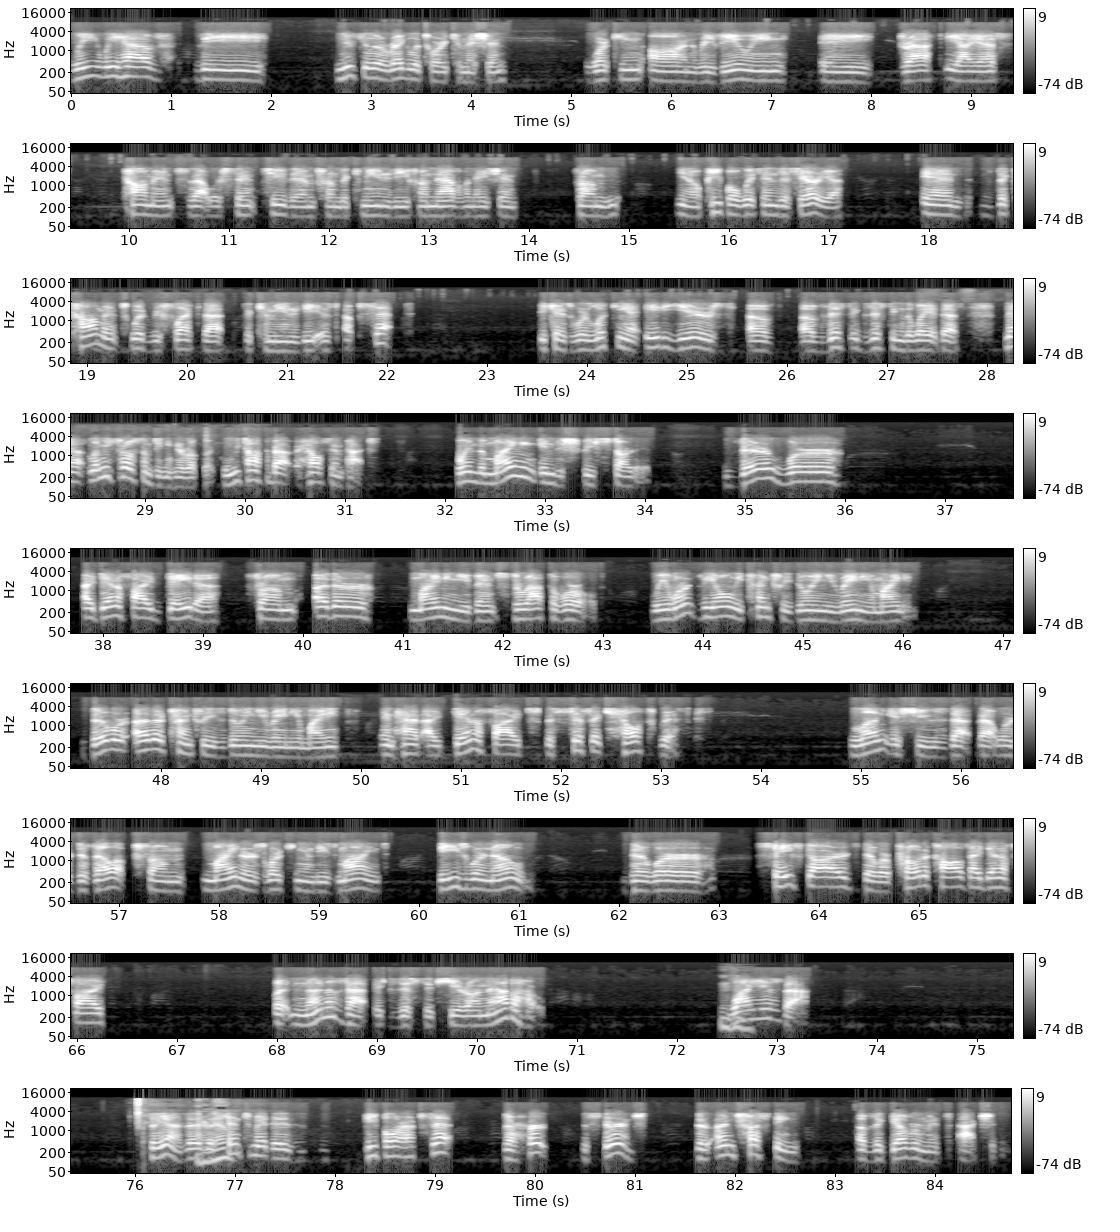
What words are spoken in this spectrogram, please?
We we have the Nuclear Regulatory Commission working on reviewing a draft EIS comments that were sent to them from the community, from Navajo Nation, from you know people within this area, and the comments would reflect that the community is upset because we're looking at 80 years of of this existing the way it does. Now, let me throw something in here real quick. When we talk about health impacts, when the mining industry started, there were identified data from other mining events throughout the world. We weren't the only country doing uranium mining. There were other countries doing uranium mining and had identified specific health risks lung issues that, that were developed from miners working in these mines, these were known. There were safeguards, there were protocols identified, but none of that existed here on Navajo. Mm-hmm. Why is that? So, yeah, the, the sentiment is people are upset, they're hurt, discouraged, they're untrusting of the government's actions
